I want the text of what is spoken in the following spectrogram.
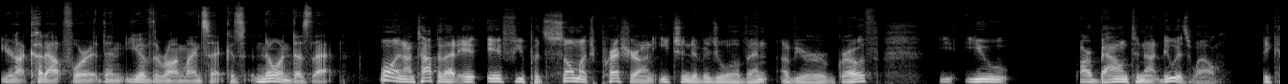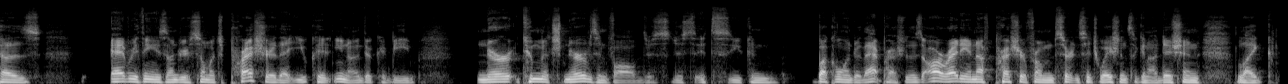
you're not cut out for it, then you have the wrong mindset cuz no one does that. Well, and on top of that, if, if you put so much pressure on each individual event of your growth, you are bound to not do as well because everything is under so much pressure that you could, you know, there could be nerve too much nerves involved. Just, just it's you can buckle under that pressure. There's already enough pressure from certain situations like an audition, like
